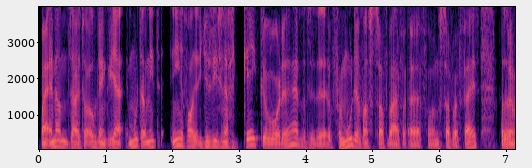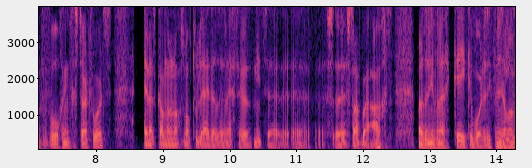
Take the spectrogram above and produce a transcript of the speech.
Maar en dan zou je toch ook denken... Ja, moet er niet in ieder geval juridisch naar gekeken worden? Hè? Dat het vermoeden van, strafbaar, eh, van een strafbaar feit. Dat er een vervolging gestart wordt. En dat kan er nog, nog toe leiden dat een rechter dat niet eh, eh, eh, strafbaar acht. Maar dat er in ieder geval naar gekeken wordt. Dus ik vind het niet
